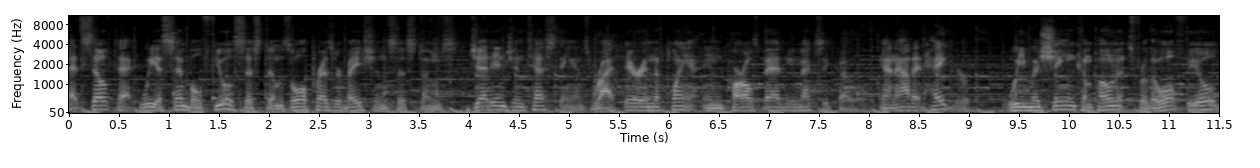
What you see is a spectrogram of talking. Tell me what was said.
At Celtec, we assemble fuel systems, oil preservation systems, jet engine test stands right there in the plant in Carlsbad, New Mexico. And out at Hager, we machine components for the oil field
